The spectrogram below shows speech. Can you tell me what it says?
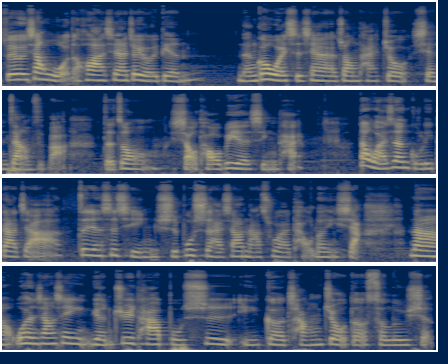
所以像我的话，现在就有一点能够维持现在的状态，就先这样子吧的这种小逃避的心态。但我还是很鼓励大家，这件事情时不时还是要拿出来讨论一下。那我很相信远距它不是一个长久的 solution，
